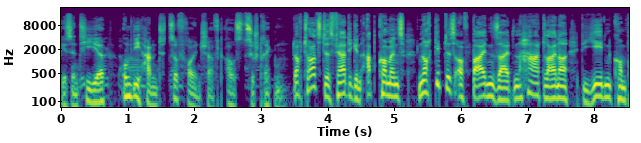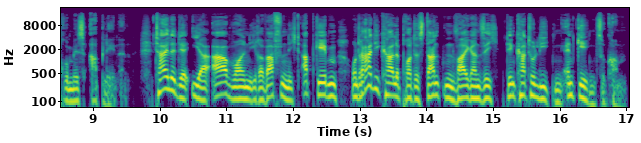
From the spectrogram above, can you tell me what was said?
Wir sind hier, um die Hand zur Freundschaft auszustrecken. Doch trotz des fertigen Abkommens noch gibt es auf beiden Seiten Hardliner, die jeden Kompromiss ablehnen. Teile der IAA wollen ihre Waffen nicht abgeben und radikale Protestanten weigern sich, den Katholiken entgegenzukommen.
